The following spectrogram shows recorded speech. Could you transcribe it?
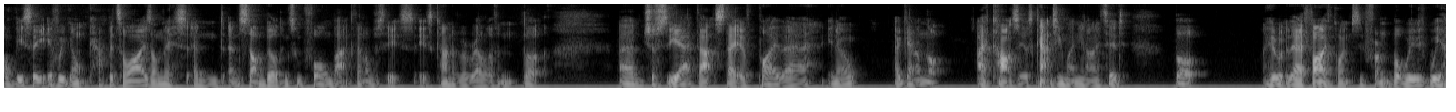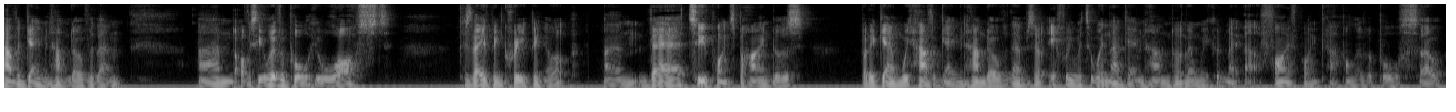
obviously, if we don't capitalise on this and and start building some form back, then obviously it's it's kind of irrelevant. But um, just yeah, that state of play there, you know, again, I'm not, I can't see us catching Man United, but who they're five points in front, but we we have a game in hand over them, and obviously Liverpool who lost because they've been creeping up. Um, they're two points behind us. But again, we have a game in hand over them. So if we were to win that game in hand, then we could make that a five point gap on Liverpool. So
